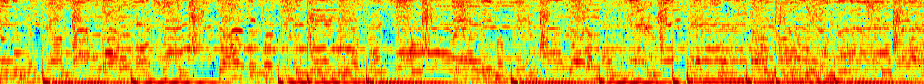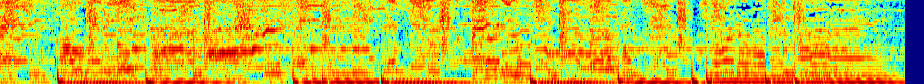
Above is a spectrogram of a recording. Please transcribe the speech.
Don't you forget me,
